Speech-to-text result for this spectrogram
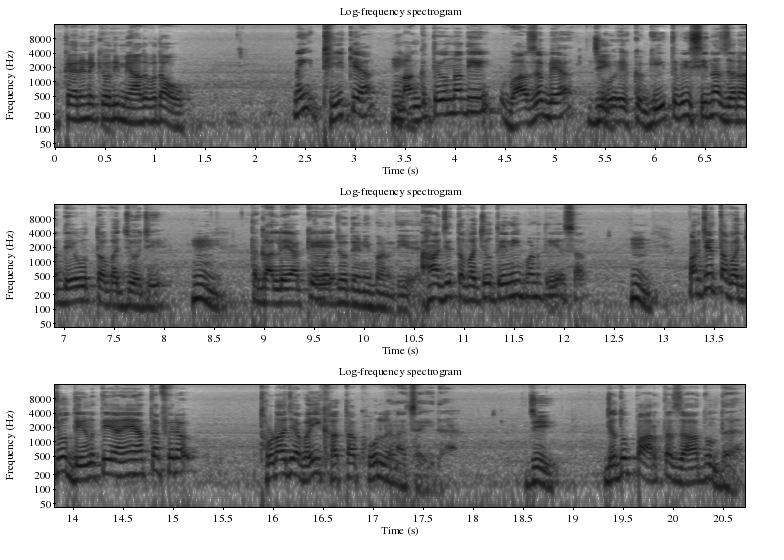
ਉਹ ਕਹਿ ਰਹੇ ਨੇ ਕਿ ਉਹਦੀ ਮਿਆਦ ਵਧਾਓ। ਨਹੀਂ ਠੀਕ ਆ। ਮੰਗ ਤੇ ਉਹਨਾਂ ਦੀ ਵਾਜਬ ਆ। ਉਹ ਇੱਕ ਗੀਤ ਵੀ ਸੀ ਨਾ ਜ਼ਰਾ ਦਿਓ ਤਵੱਜੋ ਜੀ। ਹੂੰ। ਤਾਂ ਗੱਲ ਇਹ ਆ ਕਿ ਤਵੱਜੋ ਦੇਣੀ ਬਣਦੀ ਹੈ। ਹਾਂ ਜੀ ਤਵੱਜੋ ਦੇਣੀ ਬਣਦੀ ਹੈ ਸਭ ਹੂੰ। ਪਰ ਜੇ ਤਵੱਜੋ ਦੇਣ ਤੇ ਆਏ ਆ ਤਾਂ ਫਿਰ ਥੋੜਾ ਜਿਹਾ ਵਹੀ ਖਾਤਾ ਖੋਲ ਲੈਣਾ ਚਾਹੀਦਾ ਜੀ। ਜਦੋਂ ਭਾਰਤ ਆਜ਼ਾਦ ਹੁੰਦਾ ਹੈ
